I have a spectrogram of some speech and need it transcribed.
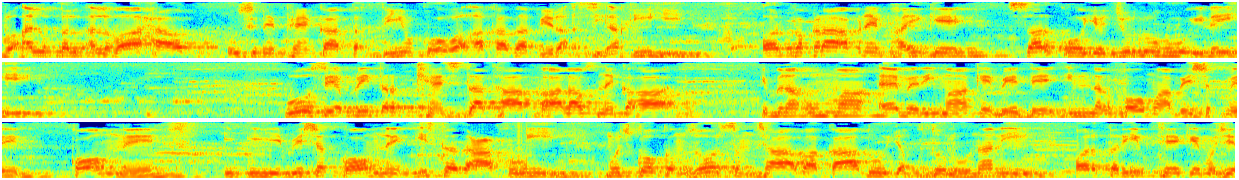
وہ القل الواح اور اس نے پھینکا تختیوں کو۔ وہ عقدہ براسی عقی اور پکڑا اپنے بھائی کے سر کو۔ یہ جرو ہی وہ اسے اپنی طرف کھینچتا تھا۔ کالا اس نے کہا ابن اما اے میری ماں کے بیٹے، ان القوما بے شک میری قوم نے بے شک قوم نے استضعفونی، مجھ کو کمزور سمجھا وقادو یقتلوننی اور قریب تھے کہ مجھے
